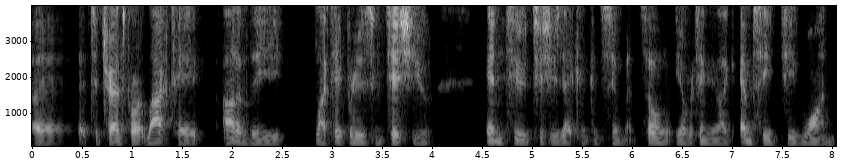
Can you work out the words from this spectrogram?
uh, to transport lactate out of the lactate producing tissue into tissues that can consume it. So, you know, we're thinking like MCT1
